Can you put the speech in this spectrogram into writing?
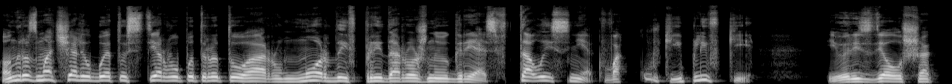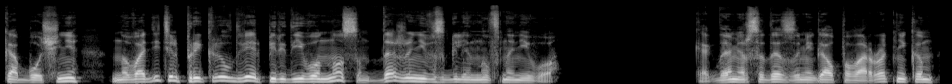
Он размочалил бы эту стерву по тротуару, мордой в придорожную грязь, в талый снег, в окурки и плевки. Юрий сделал шаг к обочине, но водитель прикрыл дверь перед его носом, даже не взглянув на него. Когда «Мерседес» замигал поворотником,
